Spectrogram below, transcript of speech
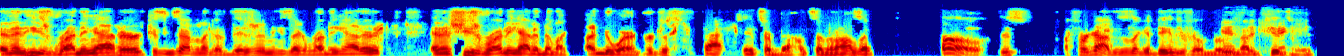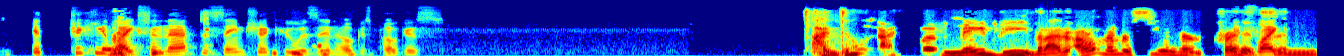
and then he's running at her because he's having like a vision. He's like running at her, and then she's running at him in like underwear, and her just fat tits are bouncing. And I was like, "Oh, this I forgot. This is like a Dangerfield movie, Is not a kids chick- movie." Is the chick he likes in that the same chick who was in Hocus Pocus? I don't. I, maybe, but I, I don't remember seeing her credits like- in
